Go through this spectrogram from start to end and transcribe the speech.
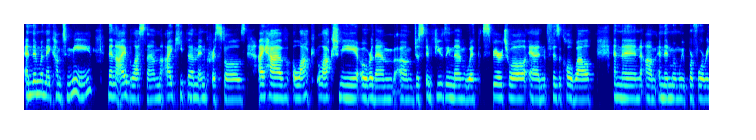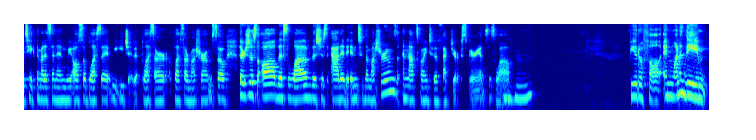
And then when they come to me, then I bless them. I keep them in crystals. I have Lak- Lakshmi over them um, just infusing them with spiritual and physical wealth. And then, um, and then when we before we take the medicine in, we also bless it. We each bless our bless our mushrooms. So there's just all this love that's just added into the mushrooms, and that's going to affect your experience as well. Mm-hmm. Beautiful. And one of the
